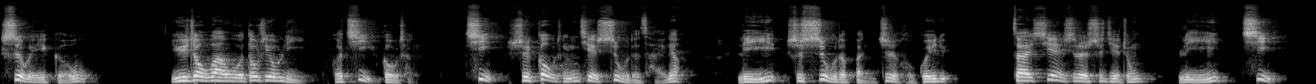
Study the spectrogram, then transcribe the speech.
是为格物。宇宙万物都是由理和气构成，气是构成一切事物的材料，理是事物的本质和规律。在现实的世界中，理气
